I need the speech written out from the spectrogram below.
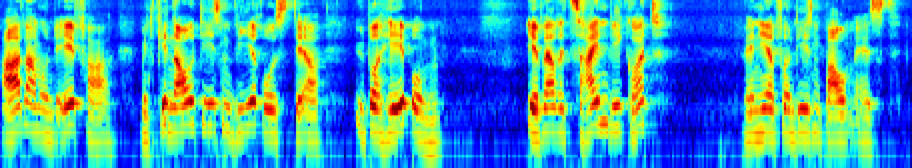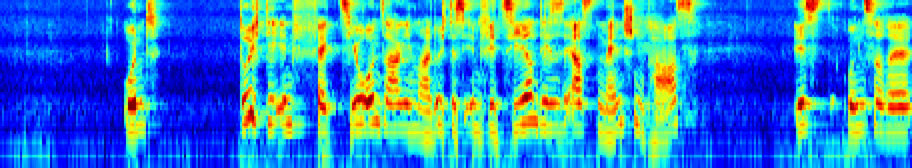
Adam und Eva, mit genau diesem Virus der Überhebung. Ihr werdet sein wie Gott, wenn ihr von diesem Baum esst. Und durch die Infektion, sage ich mal, durch das Infizieren dieses ersten Menschenpaars ist unsere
